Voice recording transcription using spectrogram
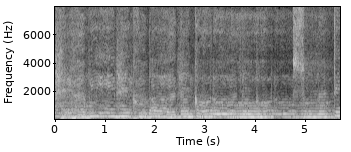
হে হাবিব খুদা দান করো। সুন্নতেরি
